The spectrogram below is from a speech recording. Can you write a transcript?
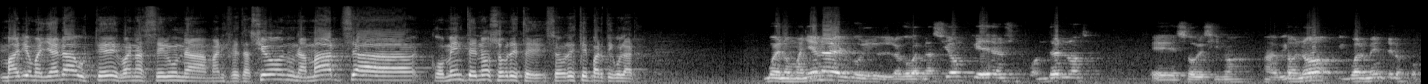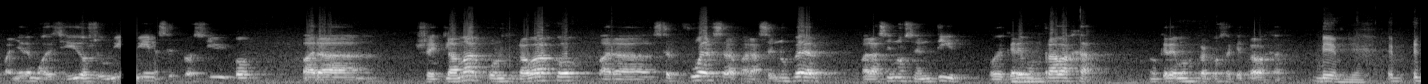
Mario, mañana ustedes van a hacer una manifestación, una marcha. Coméntenos sobre este, sobre este particular. Bueno, mañana la gobernación queda en respondernos eh, sobre si nos ha habido o no. Igualmente los compañeros hemos decidido reunir en el centro cívico para reclamar por nuestro trabajo, para hacer fuerza, para hacernos ver, para hacernos sentir, porque queremos trabajar, no queremos otra cosa que trabajar. Bien. Bien. Eh,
